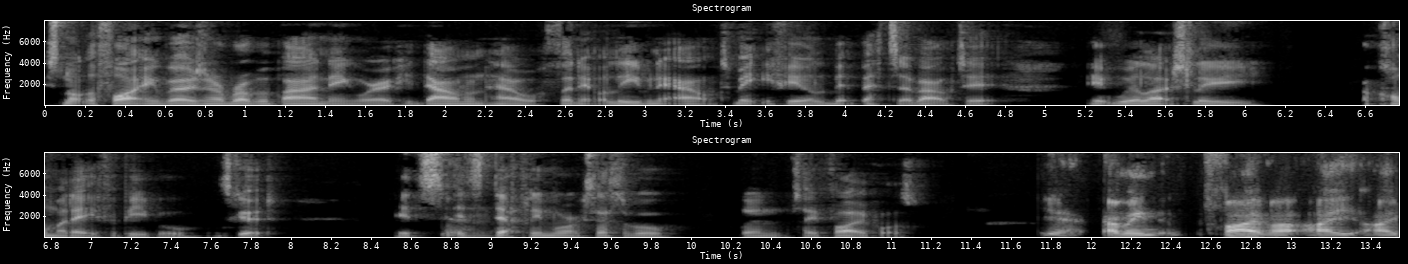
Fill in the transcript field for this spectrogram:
it's not the fighting version of rubber banding where if you're down on health and it will leaving it out to make you feel a bit better about it. It will actually accommodate for people. It's good. It's hmm. it's definitely more accessible than say five was. Yeah, I mean, five. I I, I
